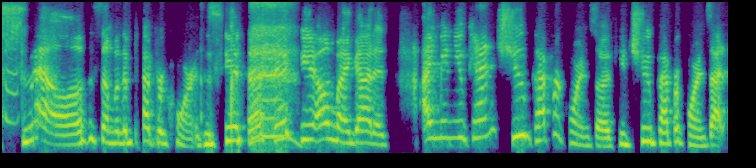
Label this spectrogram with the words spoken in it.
smell some of the peppercorns. You know? oh my God. It's, I mean, you can chew peppercorns though. If you chew peppercorns, that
